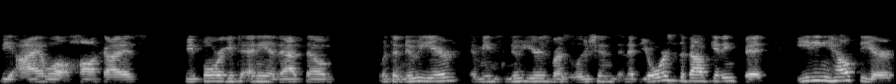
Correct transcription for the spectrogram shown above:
the Iowa Hawkeyes. Before we get to any of that, though, with the new year, it means New Year's resolutions. And if yours is about getting fit, eating healthier,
